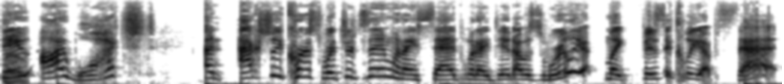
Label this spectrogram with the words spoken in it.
They, spoke. I watched, and actually, Curtis Richardson. When I said what I did, I was really like physically upset.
